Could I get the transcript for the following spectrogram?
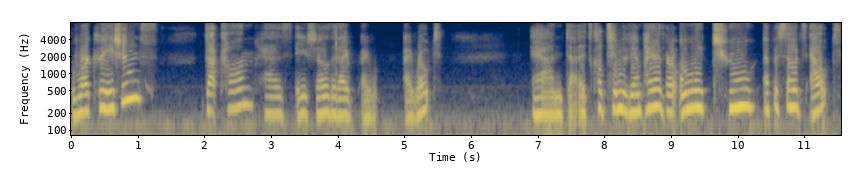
RareCreations.com has a show that I, I, I wrote, and uh, it's called Tim the Vampire. There are only two episodes out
